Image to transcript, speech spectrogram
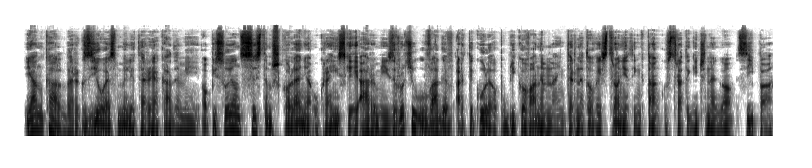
Jan Kalberg z US Military Academy, opisując system szkolenia ukraińskiej armii, zwrócił uwagę w artykule opublikowanym na internetowej stronie think tanku strategicznego SIPA,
